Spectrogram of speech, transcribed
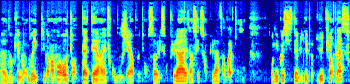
donc les lombriques qui normalement retournent ta terre et font bouger un peu ton sol, ils sont plus là, les insectes sont plus là, enfin bref, ton, écosystème il est, il est plus en place.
